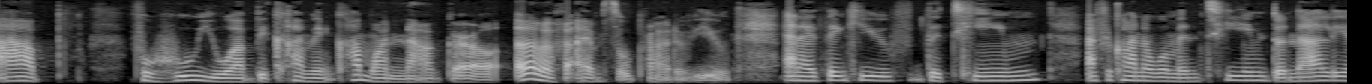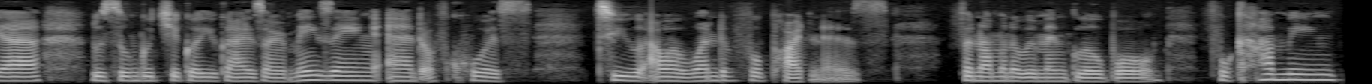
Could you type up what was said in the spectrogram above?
up for who you are becoming. Come on now, girl. Ugh, I'm so proud of you. And I thank you, the team, Africana Woman team, Donalia, Lusungu Chico, you guys are amazing. And of course, to our wonderful partners, Phenomenal Women Global for coming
